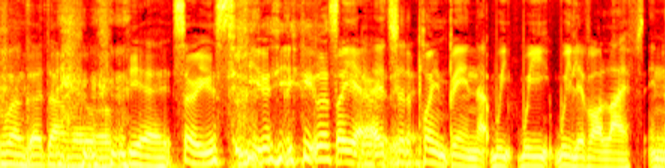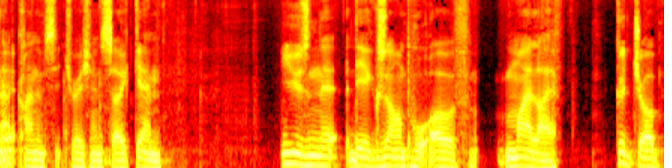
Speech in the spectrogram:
it won't go down very well. Yeah, sorry, you were, you, you were But yeah, that, to the point being that we, we, we live our lives in that kind of situation. So again, using the, the example of my life, good job,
